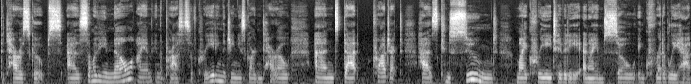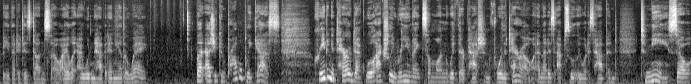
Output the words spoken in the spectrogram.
the Tarotscopes. As some of you know, I am in the process of creating the Genius Garden Tarot, and that project has consumed my creativity, and I am so incredibly happy that it has done so. I, I wouldn't have it any other way. But as you can probably guess, creating a tarot deck will actually reunite someone with their passion for the tarot, and that is absolutely what has happened to me. So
